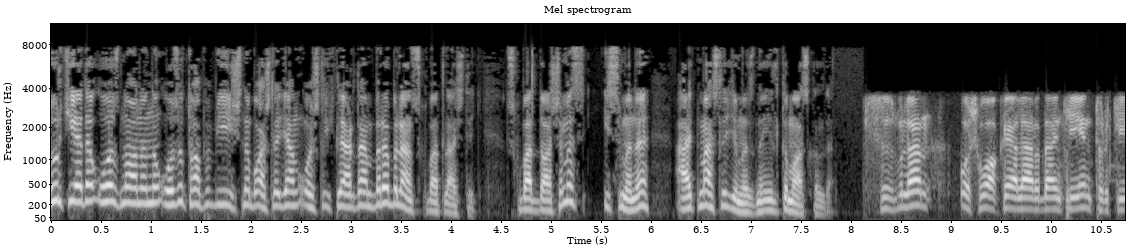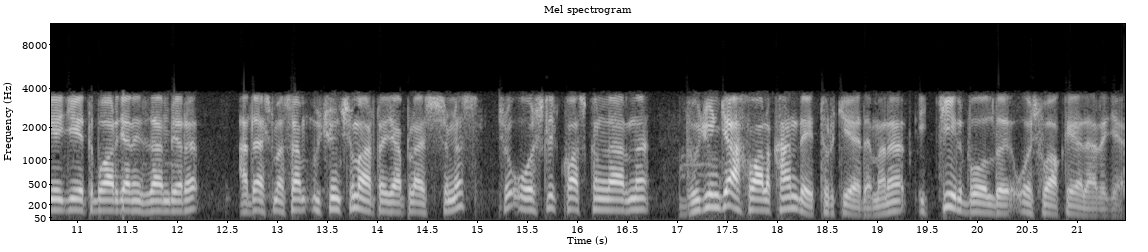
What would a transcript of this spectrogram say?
Turkiyada o'z nonini o'zi topib yeyishni boshlagan o'shliklardan biri bilan suhbatlashdik. Suhbatdoshimiz ismini aytmasligimizni iltimos qildi. Siz bilan o'sh voqealaridan keyin turkiyaga yetib borganingizdan beri adashmasam uchinchi marta gaplashishimiz shu o'shlik qochqinlarini bugungi ahvoli qanday turkiyada? Mana ikki yil bo'ldi o'sh voqealariga.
